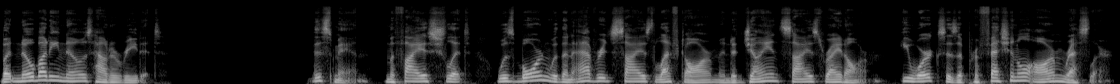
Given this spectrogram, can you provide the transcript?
but nobody knows how to read it. This man, Matthias Schlitt, was born with an average-sized left arm and a giant-sized right arm. He works as a professional arm wrestler.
